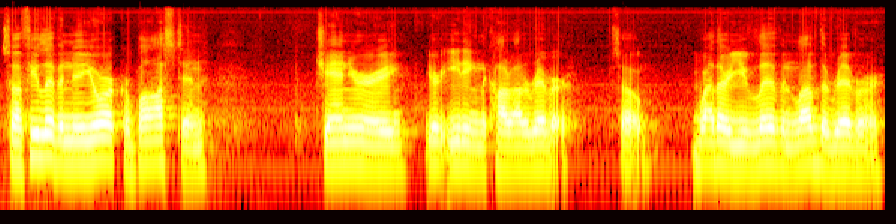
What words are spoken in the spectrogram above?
So if you live in New York or Boston, January, you're eating the Colorado River. So whether you live and love the river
